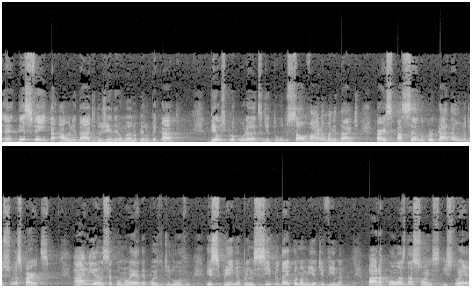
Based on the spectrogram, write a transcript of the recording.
é, desfeita a unidade do gênero humano pelo pecado, Deus procura, antes de tudo, salvar a humanidade, passando por cada uma de suas partes. A aliança com Noé depois do dilúvio exprime o princípio da economia divina para com as nações, isto é,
